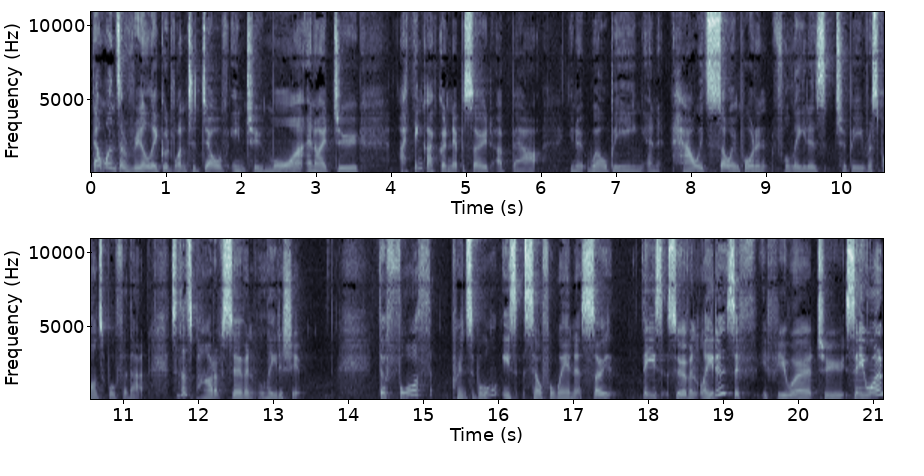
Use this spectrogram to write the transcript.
that one's a really good one to delve into more. And I do, I think I've got an episode about, you know, well-being and how it's so important for leaders to be responsible for that. So that's part of servant leadership. The fourth principle is self-awareness. So these servant leaders, if, if you were to see one,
